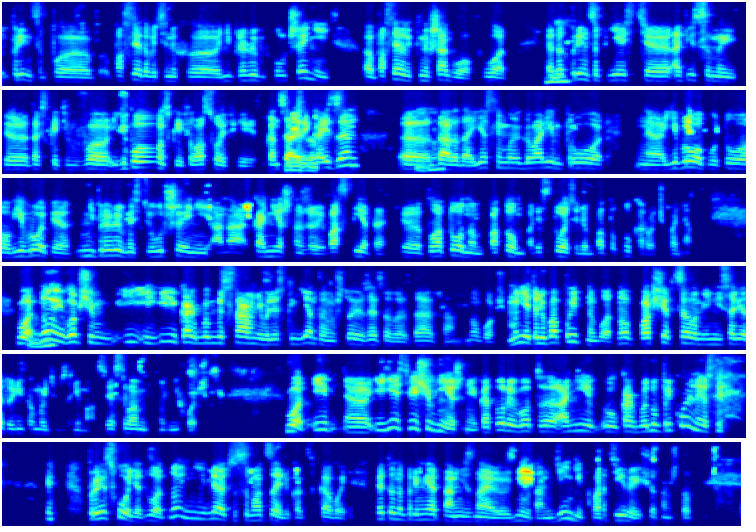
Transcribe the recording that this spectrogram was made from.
принцип э, последовательных э, непрерывных улучшений, э, последовательных шагов. Вот. Этот принцип есть э, описанный, э, так сказать, в японской философии концепции кайзен. Да-да-да. Uh-huh. Если мы говорим про Европу, то в Европе непрерывность улучшений, она, конечно же, воспета Платоном, потом Аристотелем, потом, ну, короче, понятно. Вот, mm-hmm. ну и, в общем, и, и, и как бы мы сравнивали с клиентом, что из этого, да, там, ну, в общем, мне это любопытно, вот, но вообще в целом я не советую никому этим заниматься, если вам ну, не хочется. Вот, и, э, и есть вещи внешние, которые вот, э, они как бы, ну, прикольные, если происходят, вот, но не являются самоцелью как таковой. Это, например, там, не знаю, ну, там, деньги, квартиры, еще там что-то,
